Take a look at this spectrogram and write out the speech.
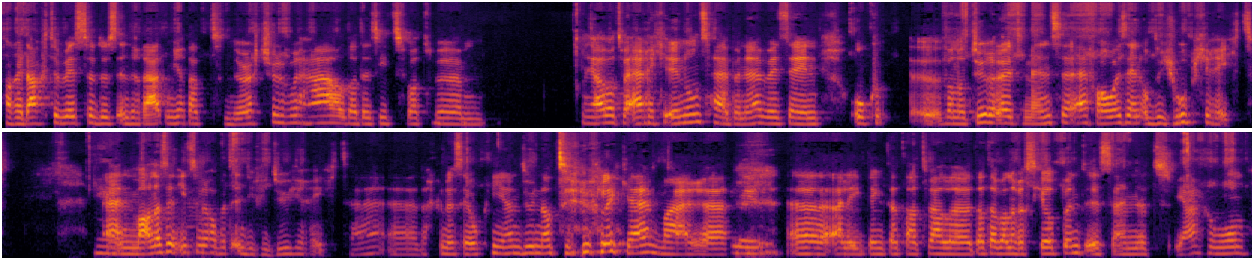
van gedachten. Dus inderdaad, meer dat nurture-verhaal, dat is iets wat we, ja, wat we erg in ons hebben. Hè. Wij zijn ook uh, van nature uit mensen, hè, vrouwen zijn op de groep gericht. Ja. En mannen zijn iets meer op het individu gericht. Hè. Uh, daar kunnen zij ook niet aan doen, natuurlijk. Hè. Maar uh, nee. allee, ik denk dat dat, wel, dat dat wel een verschilpunt is. En het ja, gewoon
